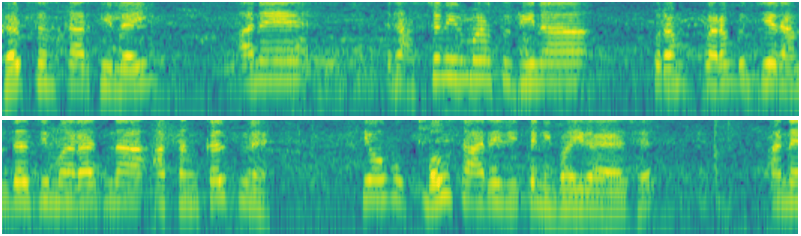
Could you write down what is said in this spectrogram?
ગર્ભ સંસ્કારથી લઈ અને રાષ્ટ્ર નિર્માણ સુધીના પરમ પૂજ્ય રામદાસજી મહારાજના આ સંકલ્પને તેઓ બહુ સારી રીતે નિભાઈ રહ્યા છે. અને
